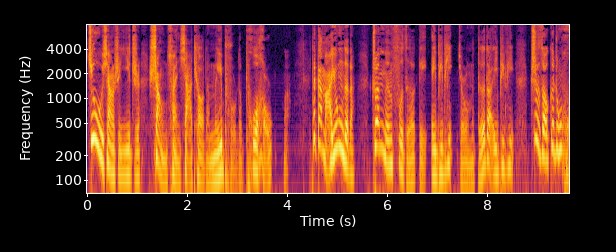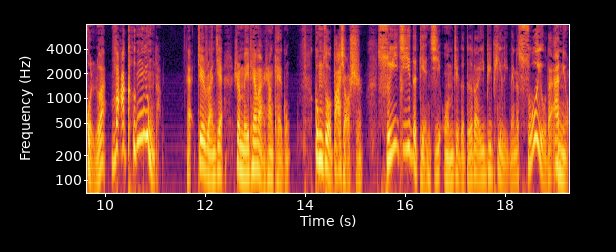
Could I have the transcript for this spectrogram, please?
就像是一只上蹿下跳的没谱的泼猴啊！他干嘛用的呢？专门负责给 A P P，就是我们得到 A P P 制造各种混乱、挖坑用的。哎，这软件是每天晚上开工，工作八小时，随机的点击我们这个得到 A P P 里面的所有的按钮。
